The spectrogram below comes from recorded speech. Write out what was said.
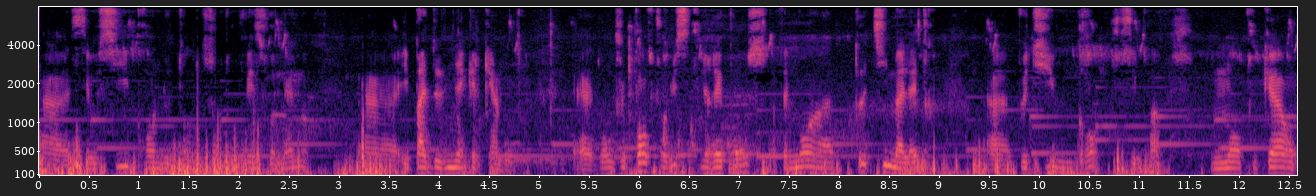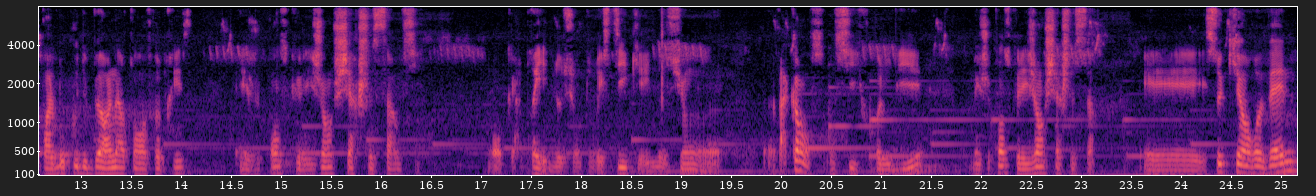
euh, c'est aussi prendre le temps de se retrouver soi-même euh, et pas devenir quelqu'un d'autre. Donc je pense qu'aujourd'hui c'est une réponse certainement à un petit mal-être, petit ou grand, je sais pas. Mais en tout cas, on parle beaucoup de burn-out en entreprise et je pense que les gens cherchent ça aussi. Donc après, il y a une notion touristique, il y a une notion vacances aussi, il faut pas l'oublier. Mais je pense que les gens cherchent ça. Et ceux qui en reviennent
